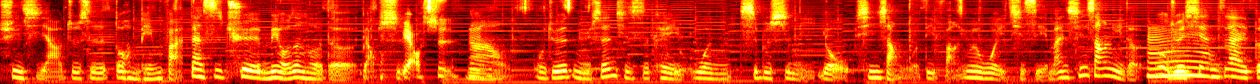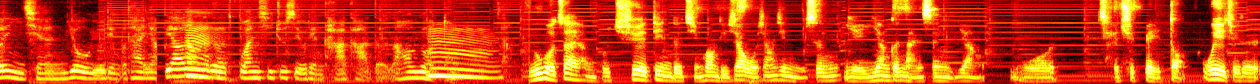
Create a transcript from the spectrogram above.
讯息啊，就是都很频繁，但是却没有任何的表示。表示。那我觉得女生其实可以问，是不是你有欣赏我的地方？因为我也其实也蛮欣赏你的。因为我觉得现在跟以前又有点不太一样，不要让那个关系就是有点卡卡的，然后又很痛苦这样。如果在很不确确定的情况底下，我相信女生也一样，跟男生一样，我采取被动。我也觉得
